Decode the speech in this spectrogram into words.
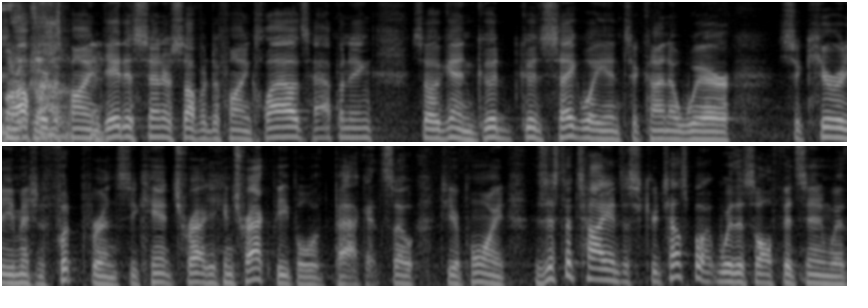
software cloud. defined data center, software defined clouds happening. So again, good, good segue into kind of where security, you mentioned footprints, you can't track, you can track people with packets. So to your point, is this to tie into security? Tell us about where this all fits in with,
